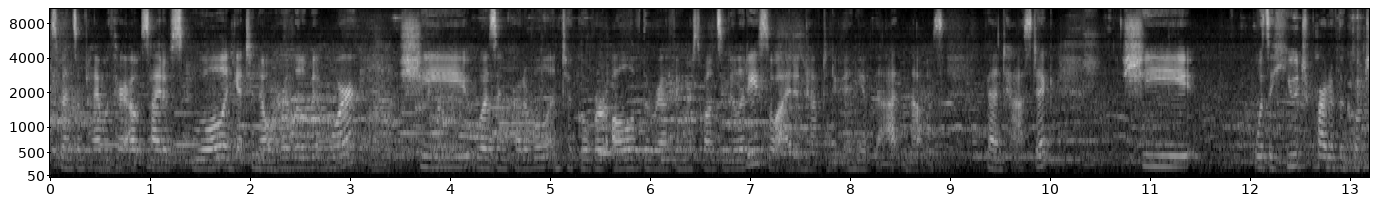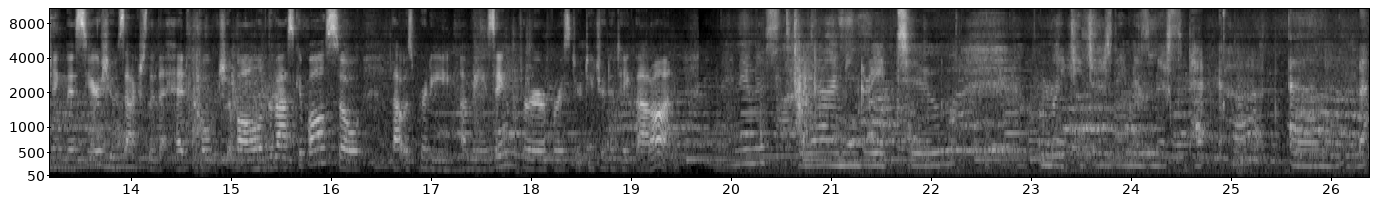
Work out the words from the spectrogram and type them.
spend some time with her outside of school and get to know her a little bit more. She was incredible and took over all of the refing responsibilities so I didn't have to do any of that and that was fantastic. She was a huge part of the coaching this year. She was actually the head coach of all of the basketball, so that was pretty amazing for a first year teacher to take that on. My name is Tia, I'm in grade two. My teacher's name is Miss Petkau, and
